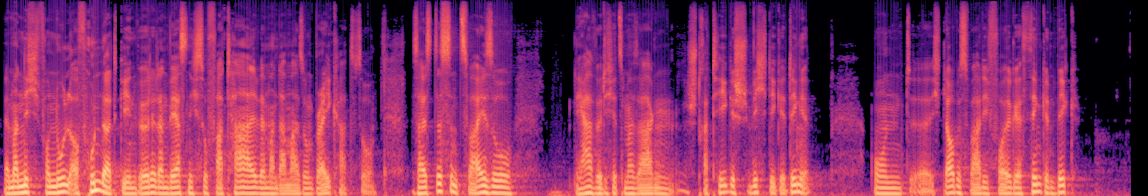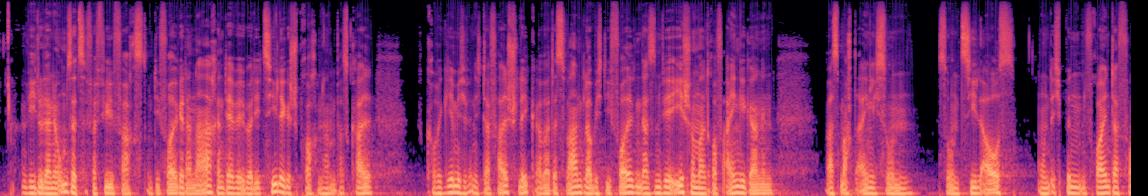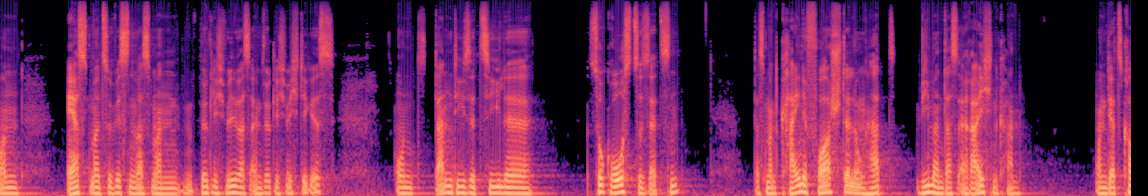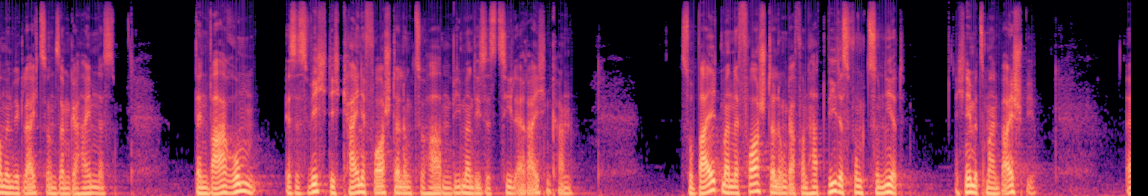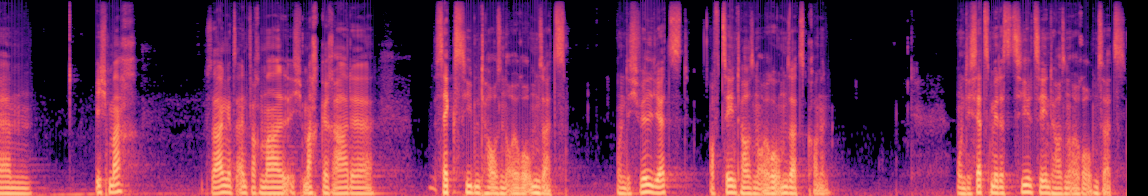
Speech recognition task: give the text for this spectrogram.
wenn man nicht von 0 auf 100 gehen würde, dann wäre es nicht so fatal, wenn man da mal so einen Break hat. So. Das heißt, das sind zwei so, ja, würde ich jetzt mal sagen, strategisch wichtige Dinge. Und äh, ich glaube, es war die Folge Think and Big, wie du deine Umsätze vervielfachst und die Folge danach, in der wir über die Ziele gesprochen haben. Pascal, korrigiere mich, wenn ich da falsch liege, aber das waren, glaube ich, die Folgen, da sind wir eh schon mal drauf eingegangen, was macht eigentlich so ein, so ein Ziel aus. Und ich bin ein Freund davon, erstmal zu wissen, was man wirklich will, was einem wirklich wichtig ist und dann diese Ziele so groß zu setzen, dass man keine Vorstellung hat, wie man das erreichen kann. Und jetzt kommen wir gleich zu unserem Geheimnis. Denn warum ist es wichtig, keine Vorstellung zu haben, wie man dieses Ziel erreichen kann? Sobald man eine Vorstellung davon hat, wie das funktioniert, ich nehme jetzt mal ein Beispiel. Ähm, ich mache, sagen jetzt einfach mal, ich mache gerade 6.000, 7.000 Euro Umsatz und ich will jetzt auf 10.000 Euro Umsatz kommen. Und ich setze mir das Ziel 10.000 Euro Umsatz.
